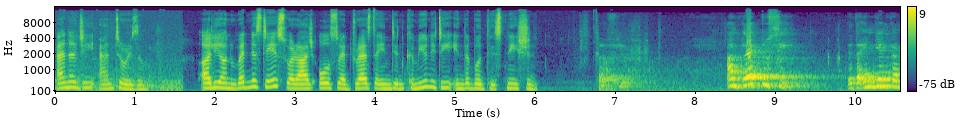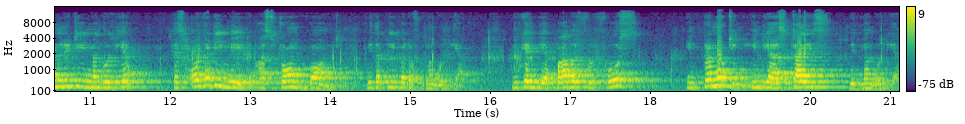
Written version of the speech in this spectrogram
energy and tourism. Early on Wednesday, Swaraj also addressed the Indian community in the Buddhist nation of you. I'm glad to see that the Indian community in Mongolia has already made a strong bond with the people of Mongolia. You can be a powerful force in promoting India's ties with Mongolia.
